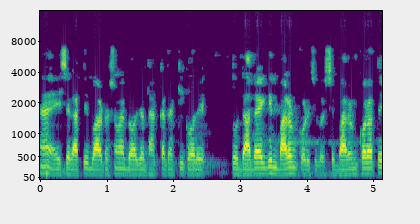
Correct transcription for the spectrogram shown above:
হ্যাঁ এসে রাত্রি বারোটার সময় দরজা ধাক্কা ধাক্কি করে। তো দাদা একদিন বারণ করেছিল। সে বারণ করাতে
